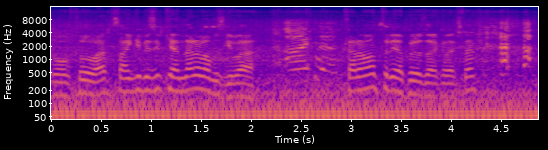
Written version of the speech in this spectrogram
koltuğu var. Sanki bizim kendi arabamız gibi ha. Aynen. Karavan turu yapıyoruz arkadaşlar.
